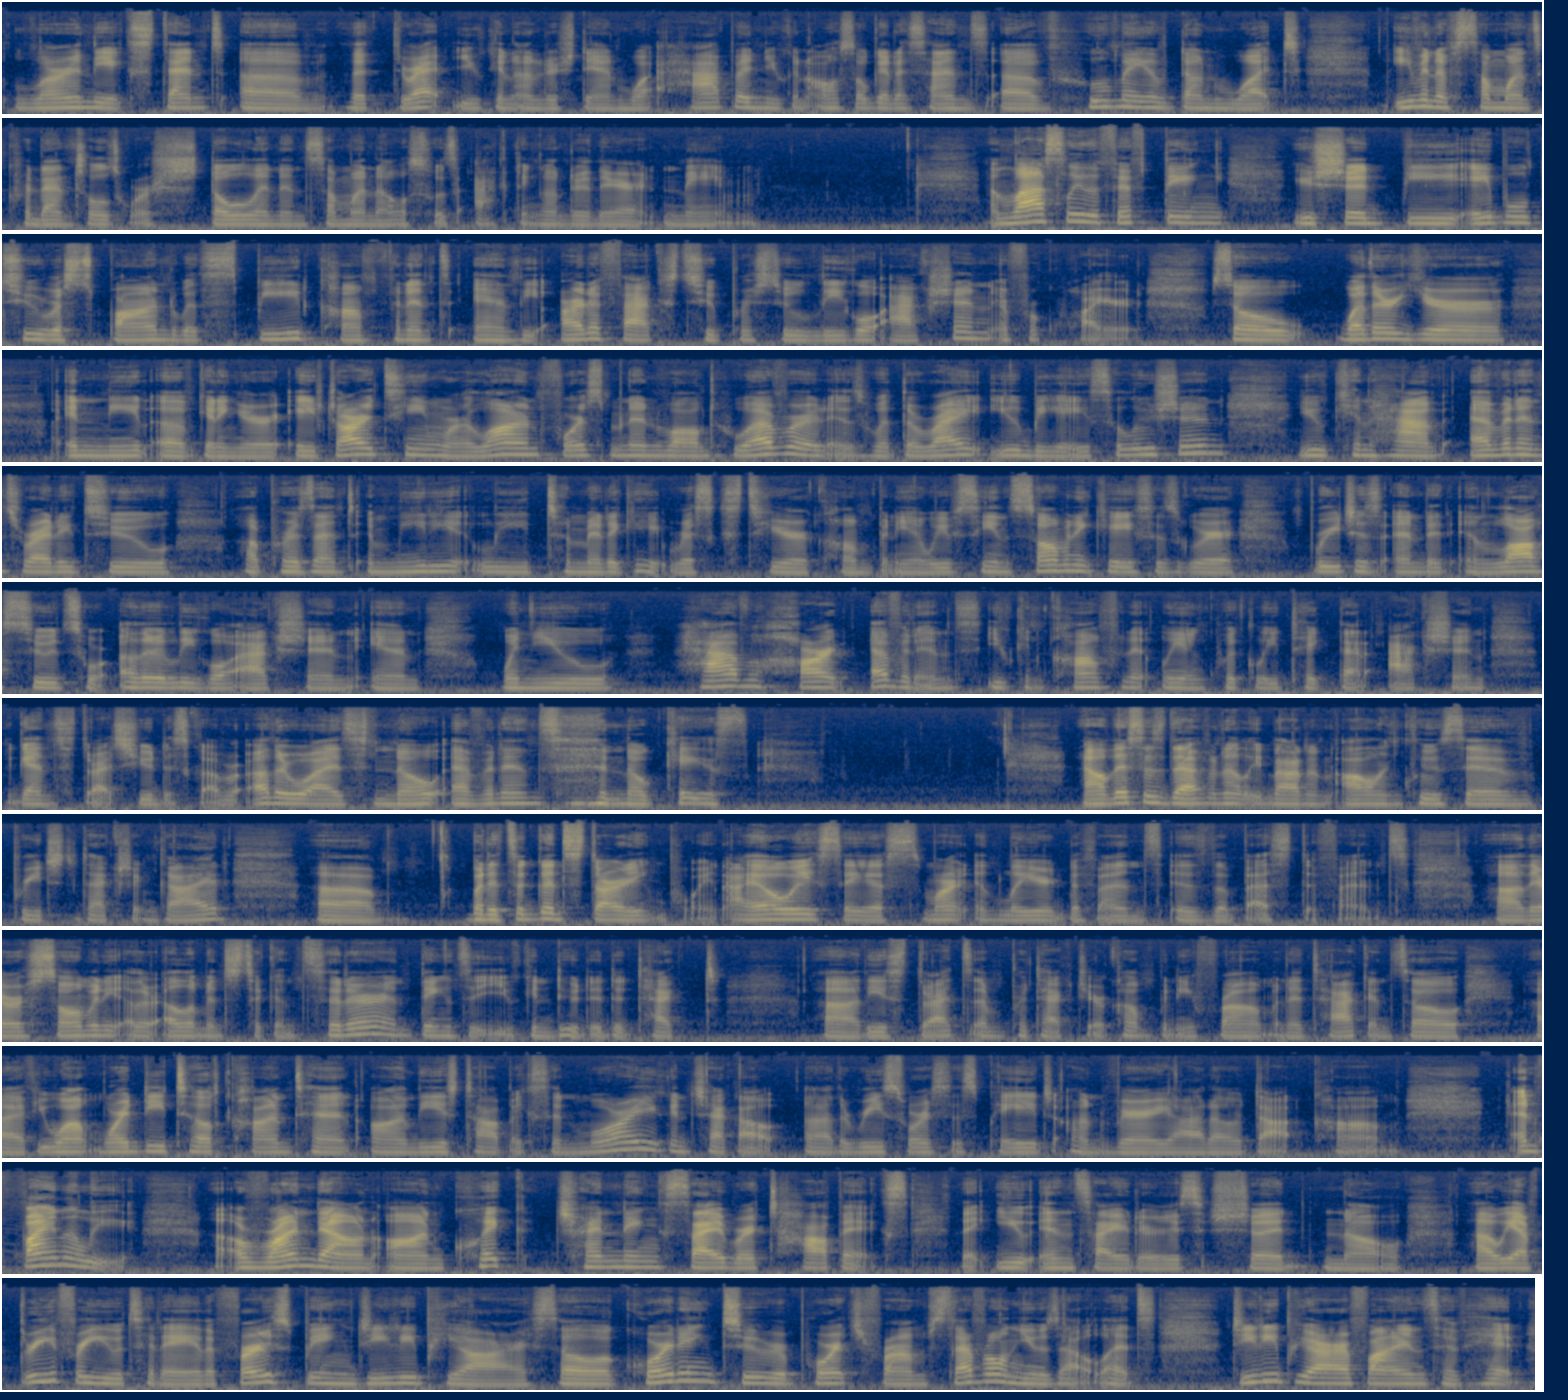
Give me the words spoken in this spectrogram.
learn the extent of the threat. You can understand what happened. You can also get a sense of who may have done what, even if someone's credentials were stolen and someone else was acting under their name. And lastly, the fifth thing, you should be able to respond with speed, confidence, and the artifacts to pursue legal action if required. So, whether you're in need of getting your HR team or law enforcement involved, whoever it is, with the right UBA solution, you can have evidence ready to uh, present immediately to mitigate risks to your company. And we've seen so many cases where breaches ended in lawsuits or other legal action. And when you have hard evidence, you can confidently and quickly take that action against threats you discover. Otherwise, no evidence, no case. Now, this is definitely not an all inclusive breach detection guide, um, but it's a good starting point. I always say a smart and layered defense is the best defense. Uh, there are so many other elements to consider and things that you can do to detect uh, these threats and protect your company from an attack. And so, uh, if you want more detailed content on these topics and more, you can check out uh, the resources page on veriato.com. And finally, a rundown on quick trending cyber topics that you insiders should know. Uh, we have three for you today. The first being GDPR. So, according to reports from several news outlets, GDPR fines have hit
